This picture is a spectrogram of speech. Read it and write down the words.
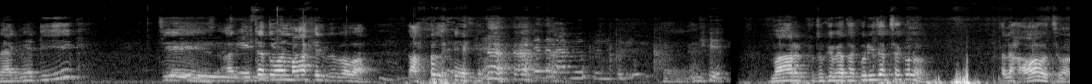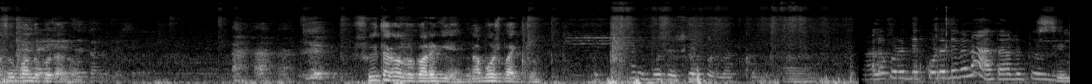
ম্যাগনেটিক চেস আর এটা তোমার মা খেলবে বাবা তাহলে। মার চোখে ব্যথা করিয়ে যাচ্ছে এখনও? তাহলে হাওয়া হচ্ছে মা চোখ বন্ধ করে রাখো। শুই থাকো ঘরে গিয়ে না বসবা একটু। ভালো করে করে দেবে না তাহলে তো সিল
